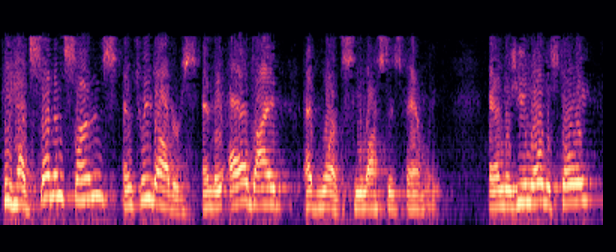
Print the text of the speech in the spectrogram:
He had seven sons and three daughters and they all died at once. He lost his family. And as you know the story,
